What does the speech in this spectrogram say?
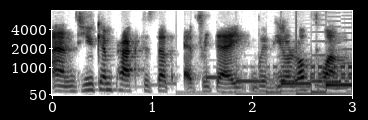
And you can practice that every day with your loved ones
